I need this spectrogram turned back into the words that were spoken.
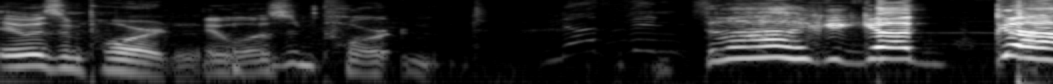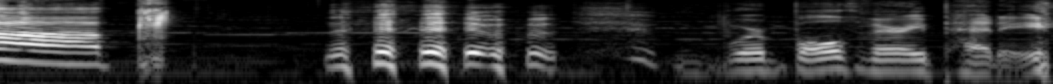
it was important. it was important. Ah, ga- ga- We're both very petty.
